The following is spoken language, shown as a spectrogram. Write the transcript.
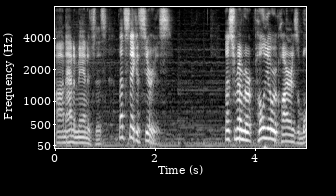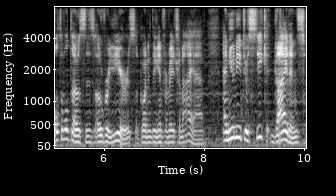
on how to manage this. Let's take it serious. Let's remember, polio requires multiple doses over years, according to the information I have, and you need to seek guidance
